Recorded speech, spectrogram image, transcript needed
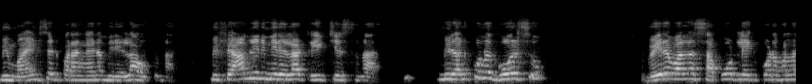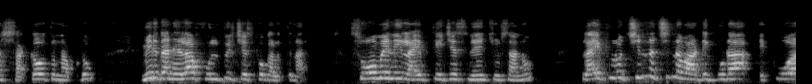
మీ మైండ్ సెట్ పరంగా అయినా మీరు ఎలా ఉంటున్నారు? మీ ఫ్యామిలీని మీరు ఎలా ట్రీట్ చేస్తున్నారు? మీరు అనుకున్న గోల్స్ వేరే వాళ్ళ సపోర్ట్ లేకపోవడం వల్ల స్ట్రక్ అవుతున్నప్పుడు మీరు దాన్ని ఎలా ఫుల్ఫిల్ చేసుకోగలుగుతున్నారు? సో మెనీ లైఫ్ టీచర్స్ నేను చూశాను. లైఫ్లో చిన్న చిన్న వాటికి కూడా ఎక్కువ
